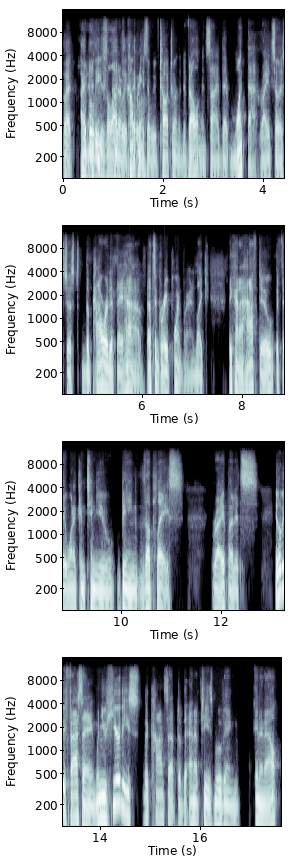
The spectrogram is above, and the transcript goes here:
But I think believe there's a lot I of companies that we've talked to on the development side that want that, right? So it's just the power that they have. That's a great point, Brandon. Like they kind of have to if they want to continue being the place, right? But it's it'll be fascinating when you hear these the concept of the NFTs moving in and out,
